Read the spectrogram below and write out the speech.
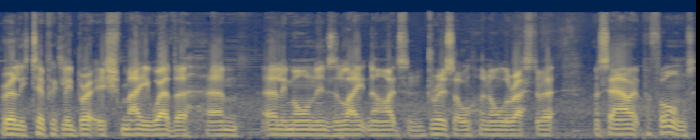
really typically British May weather, um, early mornings and late nights and drizzle and all the rest of it, and see how it performs.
